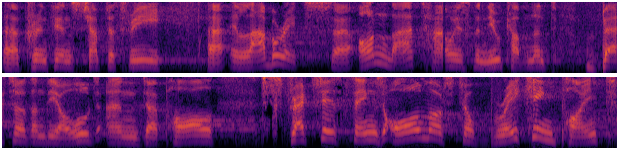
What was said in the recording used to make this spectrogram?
uh, Corinthians chapter three uh, elaborates uh, on that. How is the new covenant better than the old? And uh, Paul stretches things almost to breaking point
